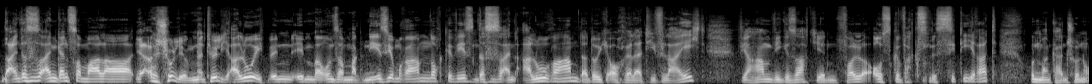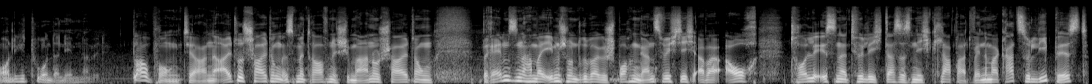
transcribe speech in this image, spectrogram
Nein, das ist ein ganz normaler, ja, Entschuldigung, natürlich Alu. Ich bin eben bei unserem Magnesiumrahmen noch gewesen. Das ist ein Alurahmen, dadurch auch relativ leicht. Wir haben, wie gesagt, hier ein voll ausgewachsenes Cityrad und man kann schon eine ordentliche Tour unternehmen damit. Blaupunkt, ja. Eine Altus-Schaltung ist mit drauf, eine Shimano-Schaltung. Bremsen haben wir eben schon drüber gesprochen, ganz wichtig. Aber auch toll ist natürlich, dass es nicht klappert. Wenn du mal gerade so lieb bist,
